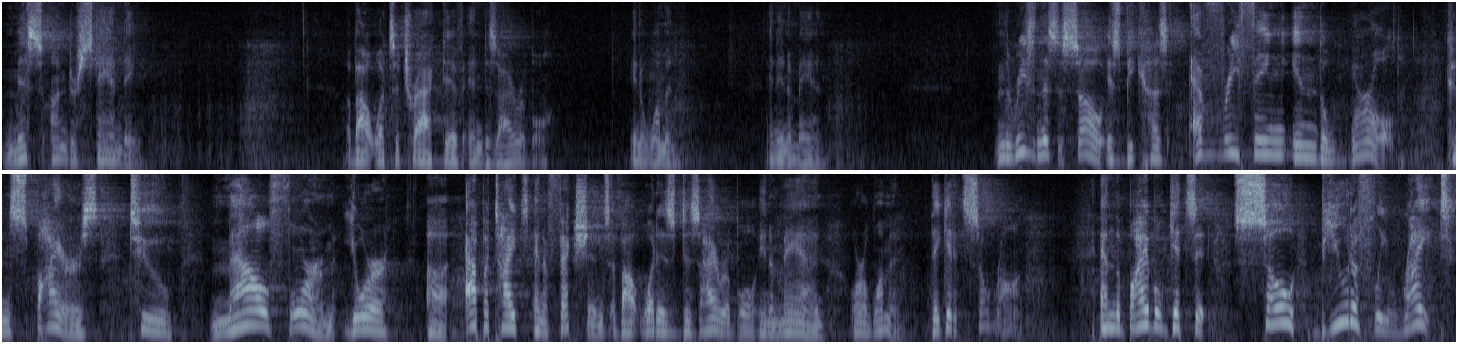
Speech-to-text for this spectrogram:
misunderstanding about what's attractive and desirable in a woman and in a man. And the reason this is so is because everything in the world conspires to malform your uh, appetites and affections about what is desirable in a man or a woman. They get it so wrong. And the Bible gets it so beautifully right.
